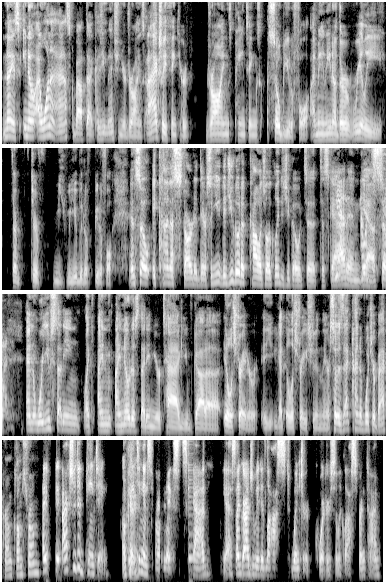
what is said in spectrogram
Nice. You know, I want to ask about that because you mentioned your drawings, and I actually think your drawings, paintings, so beautiful. I mean, you know, they're really they're they're beautiful. beautiful. And so it kind of started there. So you did you go to college locally? Did you go to to SCAD? Yeah, and yeah, so and were you studying like I I noticed that in your tag you've got a illustrator, you got illustration in there. So is that kind of what your background comes from? I actually did painting. Okay. Painting and ceramics at SCAD. Yes, I graduated last winter quarter, so like last springtime.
